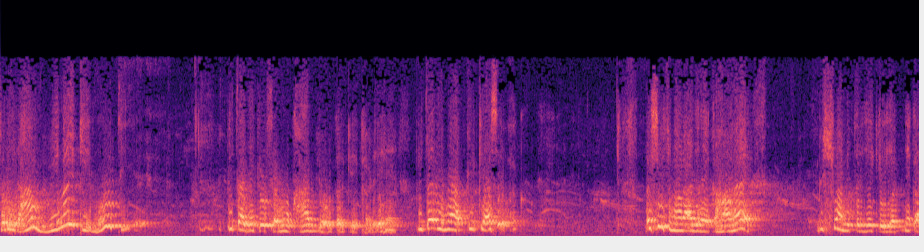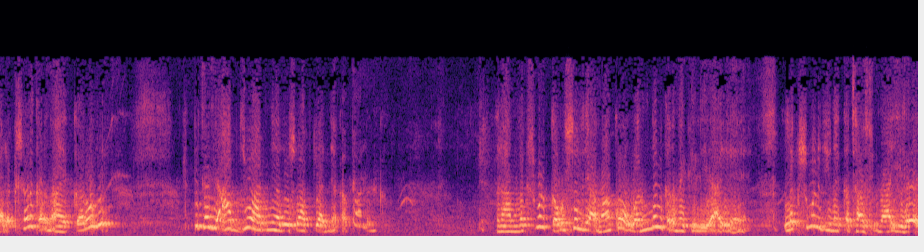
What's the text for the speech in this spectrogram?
श्री राम विनय की मूर्ति है। पिताजी के सम्मुख हाथ जोड़ करके खड़े हैं। पिताजी, मैं आपकी क्या सेवा करूँ? वशिष्ठ महाराज ने कहा है, विश्वामित्र जी के यज्ञ का रक्षण करना है, करोगे? पिताजी, आप जो आज्ञा दो, सो आपकी आज्ञा का पालन करो। राम लक्ष्मण कौशल्या माँ को वंदन करने के लिए आए हैं। लक्ष्मण जी ने कथा सुनाई है।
